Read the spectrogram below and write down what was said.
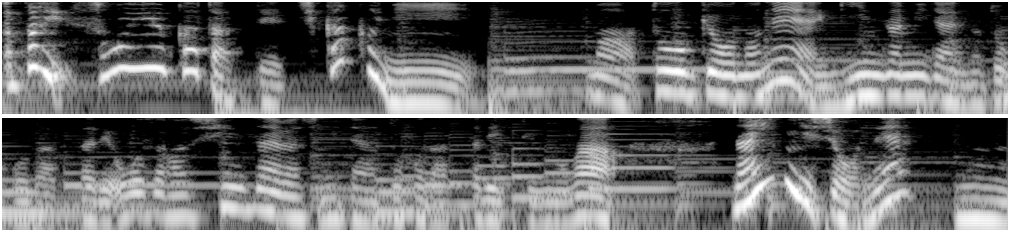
やっぱりそういう方って近くに、まあ東京のね、銀座みたいなとこだったり、大阪の心斎橋みたいなとこだったりっていうのがないんでしょうね。うん。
